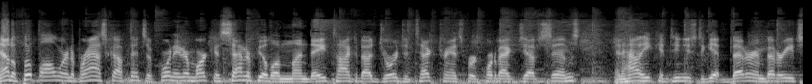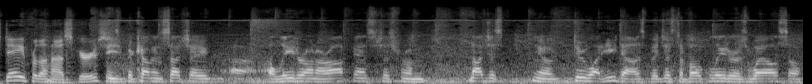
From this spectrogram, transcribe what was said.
Now to football, where Nebraska offensive coordinator Marcus Satterfield on Monday talked about Georgia Tech transfer quarterback Jeff Sims and how he continues to get better and better each day for the Huskers. He's becoming such a, uh, a leader on our offense, just from not just you know do what he does, but just a vocal leader as well. So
